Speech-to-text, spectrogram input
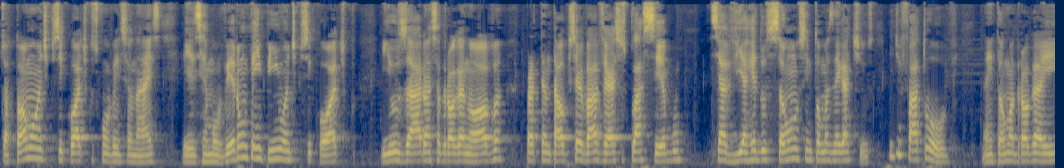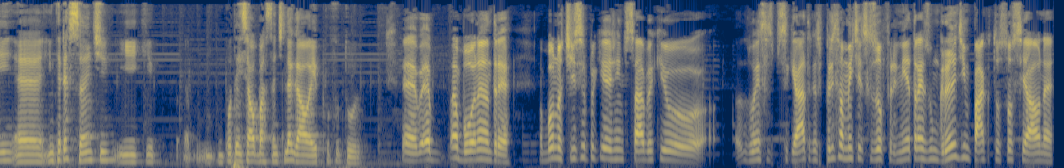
já tomam antipsicóticos convencionais, eles removeram um tempinho o antipsicótico e usaram essa droga nova para tentar observar versus placebo se havia redução nos sintomas negativos. E de fato houve. Né? Então, uma droga aí é, interessante e que um potencial bastante legal aí para o futuro. É, é, é, boa, né, André? Uma boa notícia porque a gente sabe que o, doenças psiquiátricas, principalmente a esquizofrenia, traz um grande impacto social, né,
